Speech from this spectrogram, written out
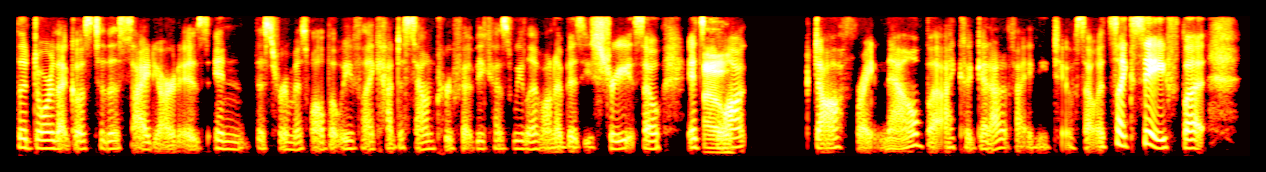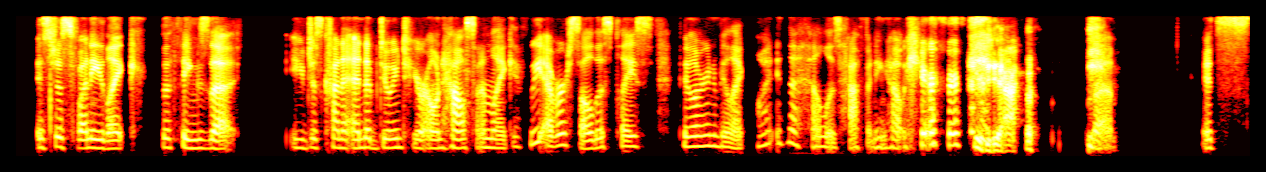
the door that goes to the side yard is in this room as well. But we've like had to soundproof it because we live on a busy street, so it's oh. blocked off right now. But I could get out if I need to, so it's like safe. But it's just funny, like the things that you just kind of end up doing to your own house. And I'm like, if we ever sell this place, people are going to be like, what in the hell is happening out here? yeah. but it's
